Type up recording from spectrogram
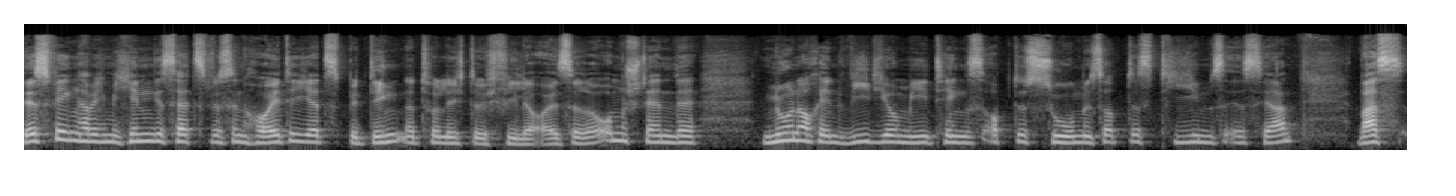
deswegen habe ich mich hingesetzt. Wir sind heute jetzt bedingt natürlich durch viele äußere Umstände nur noch in Videomeetings, ob das Zoom ist, ob das Teams ist, ja. Was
